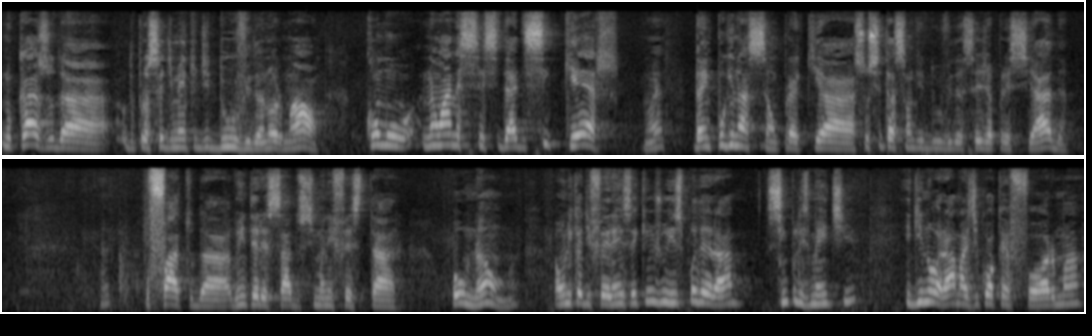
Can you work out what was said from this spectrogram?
no caso da, do procedimento de dúvida normal, como não há necessidade sequer não é, da impugnação para que a suscitação de dúvida seja apreciada, né, o fato da, do interessado se manifestar ou não, né, a única diferença é que o juiz poderá simplesmente ignorar, mas de qualquer forma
